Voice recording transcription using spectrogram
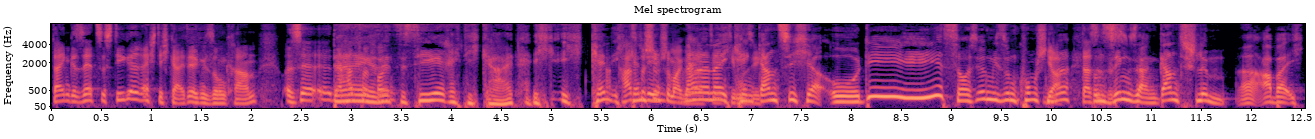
dein Gesetz ist die Gerechtigkeit, irgendwie so ein Kram. Und es äh, Dein Gesetz ist die Gerechtigkeit. Ich, ich kenne, ich Hast kenn bestimmt den, schon mal Nein, gehört, nein, nein, die- ich kenne ganz sicher Odysseus, irgendwie so ein komischen, Ja, ne? das so ein. Singsang, ganz schlimm. Aber ich,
